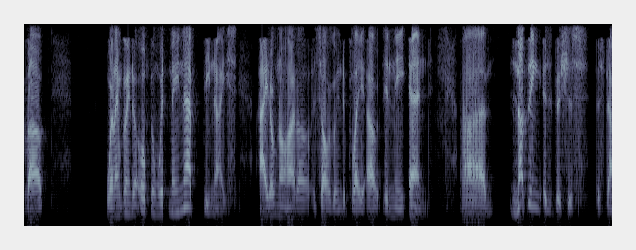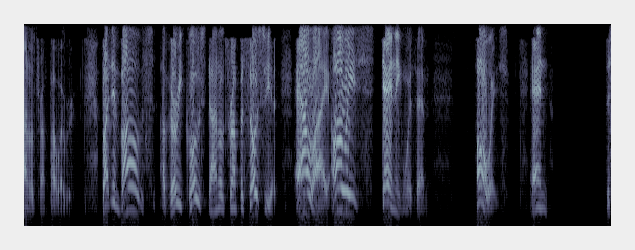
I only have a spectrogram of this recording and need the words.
about, what I'm going to open with may not be nice. I don't know how it's all going to play out in the end. Uh, nothing as vicious as Donald Trump, however, but involves a very close Donald Trump associate, ally, always standing with him, always. And this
